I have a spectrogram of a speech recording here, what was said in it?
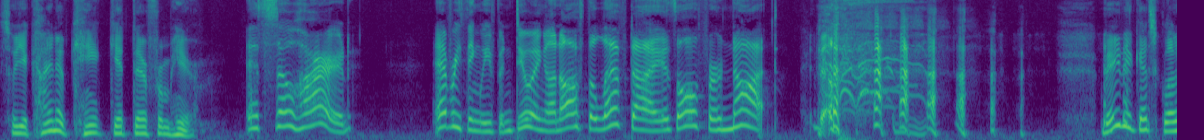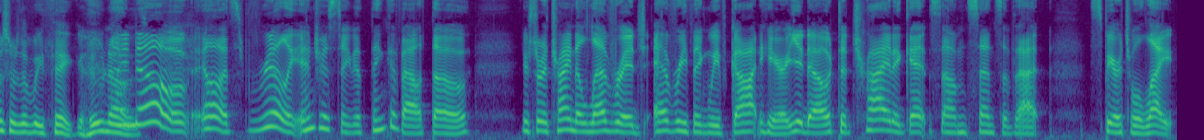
So you kind of can't get there from here. It's so hard. Everything we've been doing on Off the Left Eye is all for naught. Maybe it gets closer than we think. Who knows? I know. Oh, it's really interesting to think about, though. You're sort of trying to leverage everything we've got here, you know, to try to get some sense of that spiritual light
